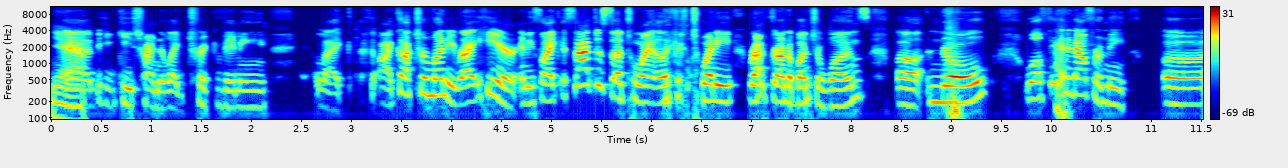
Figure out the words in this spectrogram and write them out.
Yeah. and he keeps trying to like trick Vinny. Like, I got your money right here, and he's like, "It's not just a twenty, like a twenty wrapped around a bunch of ones." Uh, no. Well, fan it out for me. Uh,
